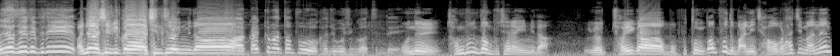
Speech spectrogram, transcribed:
안녕하세요 대표님. 안녕하십니까 진트럭입니다. 아 깔끔한 덤프 가지고 오신 것 같은데. 오늘 정품 덤프 차량입니다. 요- 저희가 뭐 보통 덤프도 많이 작업을 하지만은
